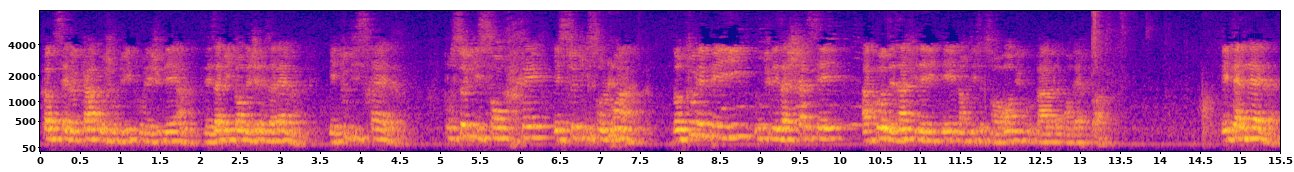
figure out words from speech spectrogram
comme c'est le cas aujourd'hui pour les Judéens, les habitants de Jérusalem et tout Israël, pour ceux qui sont près et ceux qui sont loin, dans tous les pays où tu les as chassés à cause des infidélités dont ils se sont rendus coupables envers toi. Éternel,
